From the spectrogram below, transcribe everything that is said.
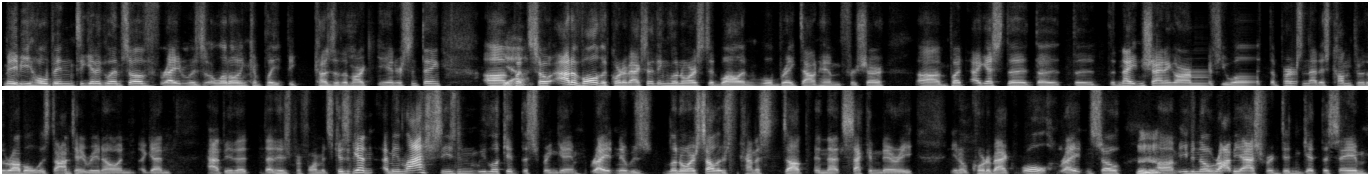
maybe hoping to get a glimpse of, right, was a little incomplete because of the Marquis Anderson thing. Um, yeah. But so out of all the quarterbacks, I think LaNorris did well, and we'll break down him for sure. Um, but I guess the, the the the knight in shining armor, if you will, the person that has come through the rubble was Dante Reno, and again, happy that that his performance because again, I mean, last season we look at the spring game, right, and it was LaNorris Sellers kind of stuck in that secondary, you know, quarterback role, right, and so mm-hmm. um, even though Robbie Ashford didn't get the same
